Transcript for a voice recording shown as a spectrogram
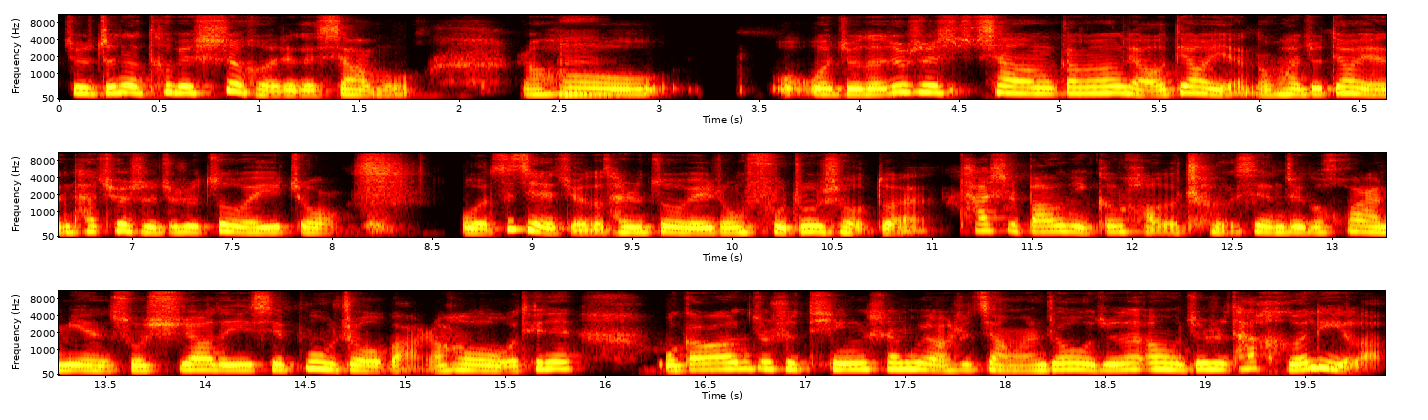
就真的特别适合这个项目。然后我我觉得就是像刚刚聊调研的话，就调研它确实就是作为一种。我自己也觉得它是作为一种辅助手段，它是帮你更好的呈现这个画面所需要的一些步骤吧。然后我天天，我刚刚就是听山鬼老师讲完之后，我觉得，哦，就是它合理了，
